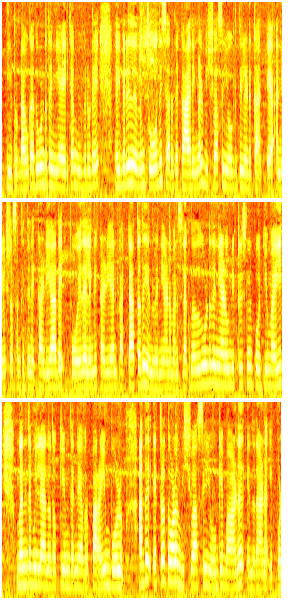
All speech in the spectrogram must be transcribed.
എത്തിയിട്ടുണ്ടാവുക. അതുകൊണ്ട് തന്നെയായിരിക്കാം ഇവരുടെ ഇവരിൽ നിന്നും ചോദിച്ചറിഞ്ഞ കാര്യങ്ങൾ വിശ്വാസ യോഗത്തിലെടുക്കാൻ അന്വേഷണ സംഘത്തിന് കഴിയാതെ പോയത് അല്ലെങ്കിൽ കഴിയാൻ പറ്റാത്തത് എന്ന് തന്നെയാണ് മനസ്സിലാക്കുന്നത്. അതുകൊണ്ട് തന്നെയാണ് ഉണ്ണികൃഷ്ണൻ പോറ്റിയുമായി ബന്ധമില്ല എന്നതൊക്കെയും തന്നെ അവർ പറയുമ്പോഴും അത് എത്രത്തോളം വിശ്വാസയോഗ്യമാണ് എന്നതാണ് ഇപ്പോൾ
